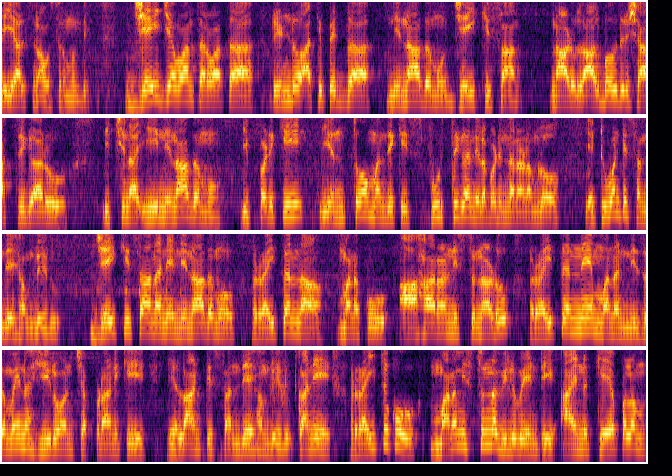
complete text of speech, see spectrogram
చేయాల్సిన అవసరం ఉంది. జై జవాన్ తర్వాత రెండో అతిపెద్ద నినాదము జై కిసాన్. నాడు లాల్ బహదూర్ శాస్త్రి గారు ఇచ్చిన ఈ నినాదము ఇప్పటికీ ఎంతో మందికి స్ఫూర్తిగా నిలబడిందనడంలో ఎటువంటి సందేహం లేదు. జై కిసాన్ అనే నినాదము రైతన్న మనకు ఆహారాన్ని ఇస్తున్నాడు. రైతన్నే మన నిజమైన హీరో అని చెప్పడానికి ఎలాంటి సందేహం లేదు. కానీ రైతుకు మనం ఇస్తున్న విలువ ఏంటి? ఆయన కేవలం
